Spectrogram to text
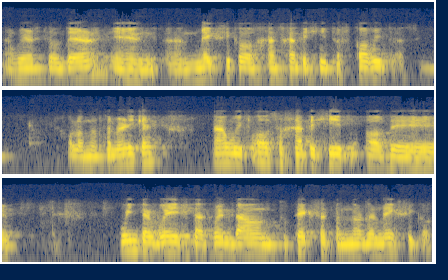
and we are still there. And Mexico has had the heat of COVID, as all of North America. We've also had the hit of the winter wave that went down to Texas and northern Mexico.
